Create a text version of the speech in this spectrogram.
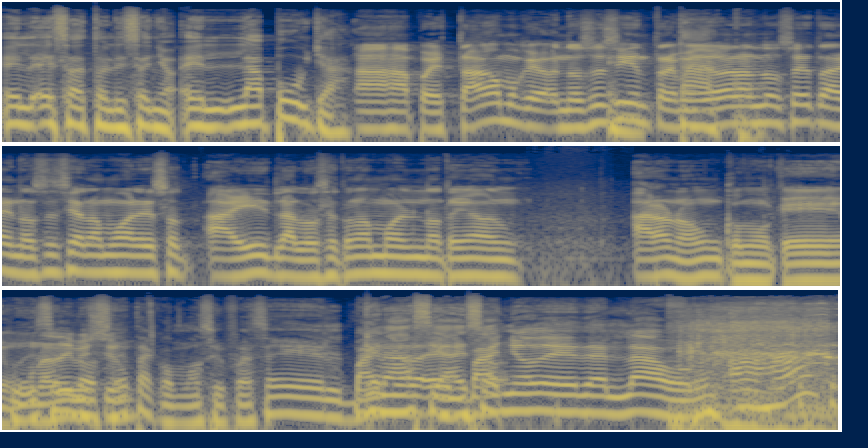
El- exacto, el diseño. El, la puya. Ajá, pues está como que, no sé si entre medio de las losetas, y no sé si a lo mejor eso, ahí las losetas a lo mejor no tengan, I don't know, como que Tú una división. loseta, como si fuese el baño, Gracias, el eso- baño de, de al lado. ¿no? Ajá.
